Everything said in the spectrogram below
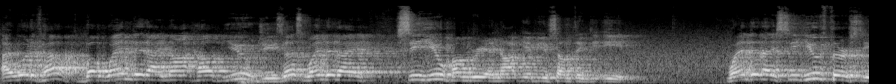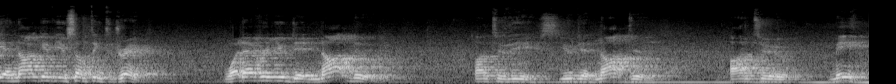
I would have helped. But when did I not help you, Jesus? When did I see you hungry and not give you something to eat? When did I see you thirsty and not give you something to drink? Whatever you did not do, unto these, you did not do unto me.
